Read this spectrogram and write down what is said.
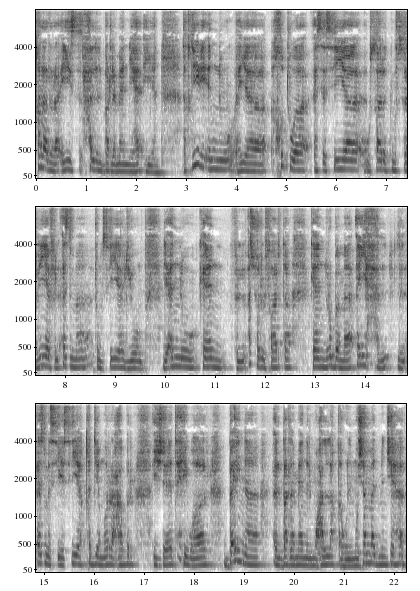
قرر الرئيس حل البرلمان نهائيا. تقديري إنه هي خطوة أساسية وصارت مفصلية في الأزمة التونسية اليوم لأنه كان في الأشهر الفارطة كان ربما أي حل للأزمة السياسية قد يمر عبر إيجاد حوار بين البرلمان المعلق أو المجمد من جهة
